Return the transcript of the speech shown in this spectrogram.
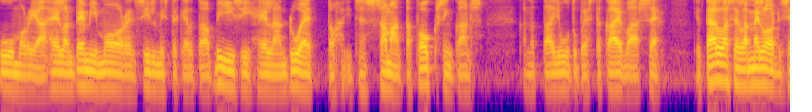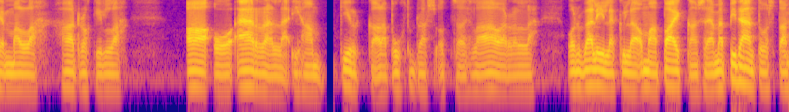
huumoria. Heillä on Demi Mooren silmistä kertaa biisi, heillä on duetto itse asiassa Samantha Foxin kanssa. Kannattaa YouTubesta kaivaa se. Ja tällaisella melodisemmalla hard rockilla AORllä ihan kirkkaalla puhtudasotsaisella AORllä on välillä kyllä oma paikkansa ja mä pidän tuosta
